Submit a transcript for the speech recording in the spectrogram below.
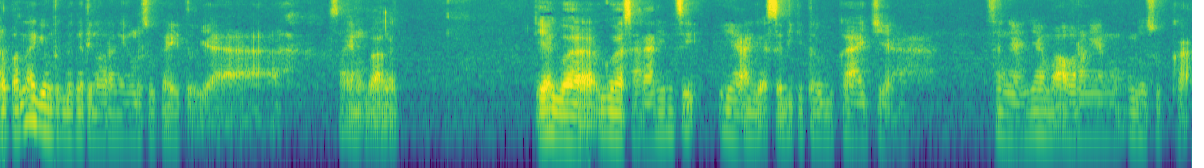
harapan lagi untuk deketin orang yang lu suka itu. Ya sayang banget ya gua gua saranin sih ya agak sedikit terbuka aja. Seenggaknya sama orang yang lu suka.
